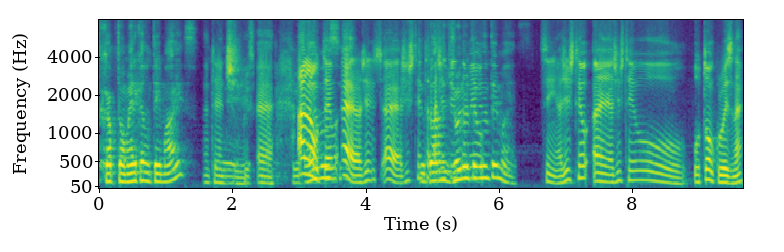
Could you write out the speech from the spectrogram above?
Capitão América não tem mais. Entendi. Chris, é. ah, não, tem, é, a gente, é, a gente tem. O Downey Jr. também, também não tem mais. Sim, a gente tem, é, a gente tem o, o Tom Cruise, né?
